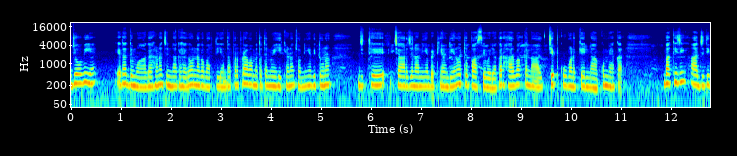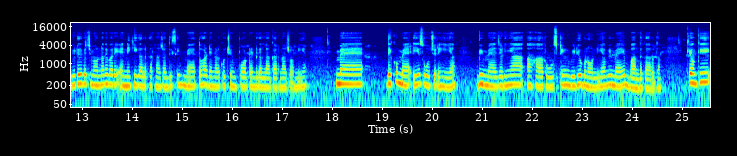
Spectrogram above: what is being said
ਜੋ ਵੀ ਹੈ ਇਹਦਾ ਦਿਮਾਗ ਹੈ ਹਨਾ, ਜਿੰਨਾ ਕੁ ਹੈਗਾ ਉਹਨਾਂ ਕੁ ਵਰਤੀ ਜਾਂਦਾ। ਪਰ ਭਰਾਵਾ, ਮੈਂ ਤਾਂ ਤੈਨੂੰ ਇਹੀ ਕਹਿਣਾ ਚਾਹੁੰਦੀ ਆ ਵੀ ਤੂੰ ਨਾ ਜਿੱਥੇ ਚਾਰ ਜਨਾਨੀਆਂ ਬੈਠੀਆਂ ਹੁੰਦੀਆਂ ਨਾ, ਉੱਥੋਂ ਪਾਸੇ ਹੋ ਜਾ ਕਰ। ਹਰ ਵਕਤ ਨਾਲ ਚਿਪਕੂ ਬਣ ਕੇ ਨਾ ਘੁੰਮਿਆ ਕਰ। ਬਾਕੀ ਜੀ, ਅੱਜ ਦੀ ਵੀਡੀਓ ਦੇ ਵਿੱਚ ਮੈਂ ਉਹਨਾਂ ਦੇ ਬਾਰੇ ਇੰਨੀ ਕੀ ਗੱਲ ਕਰਨਾ ਚਾਹੁੰਦੀ ਸੀ। ਮੈਂ ਤੁਹਾਡੇ ਨਾਲ ਕੁਝ ਇੰਪੋਰਟੈਂਟ ਗੱਲਾਂ ਕਰਨਾ ਚਾਹੁੰਦੀ ਆ ਮੈਂ, ਦੇਖੋ, ਮੈਂ ਇਹ ਸੋਚ ਰਹੀ ਆ ਵੀ ਮੈਂ ਜਿਹੜੀਆਂ ਆਹ ਰੋਸਟਿੰਗ ਵੀਡੀਓ ਬਣਾਉਣੀ ਆ ਵੀ ਮੈਂ ਇਹ ਬੰਦ ਕਰਦਾ। ਕਿਉਂਕਿ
